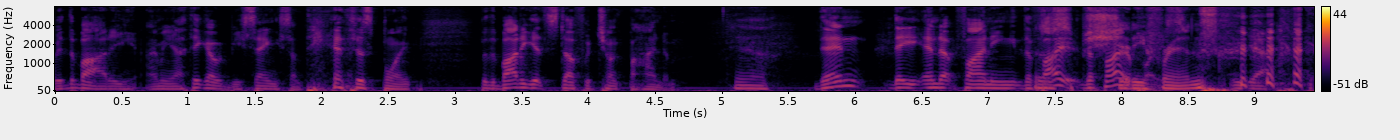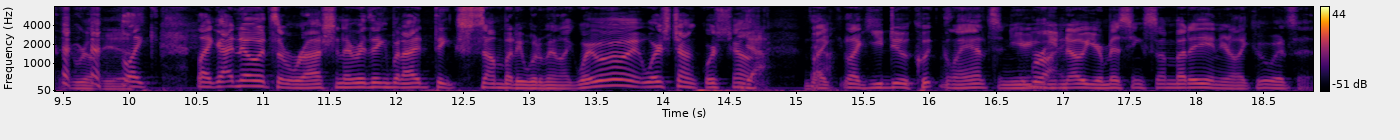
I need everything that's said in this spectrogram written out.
with the body. I mean, I think I would be saying something at this point, but the body gets stuffed with Chunk behind him. yeah. Then they end up finding the Those fire. The shitty fireplace. friends. yeah, it really is. like like I know it's a rush and everything, but I think somebody would have been like, wait, wait, wait, where's Chunk? Where's Chunk? Yeah, Like like you do a quick glance and you you know you're missing somebody and you're like, who is it?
